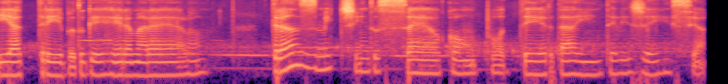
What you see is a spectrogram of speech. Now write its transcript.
e a tribo do guerreiro amarelo transmitindo o céu com o poder da inteligência.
